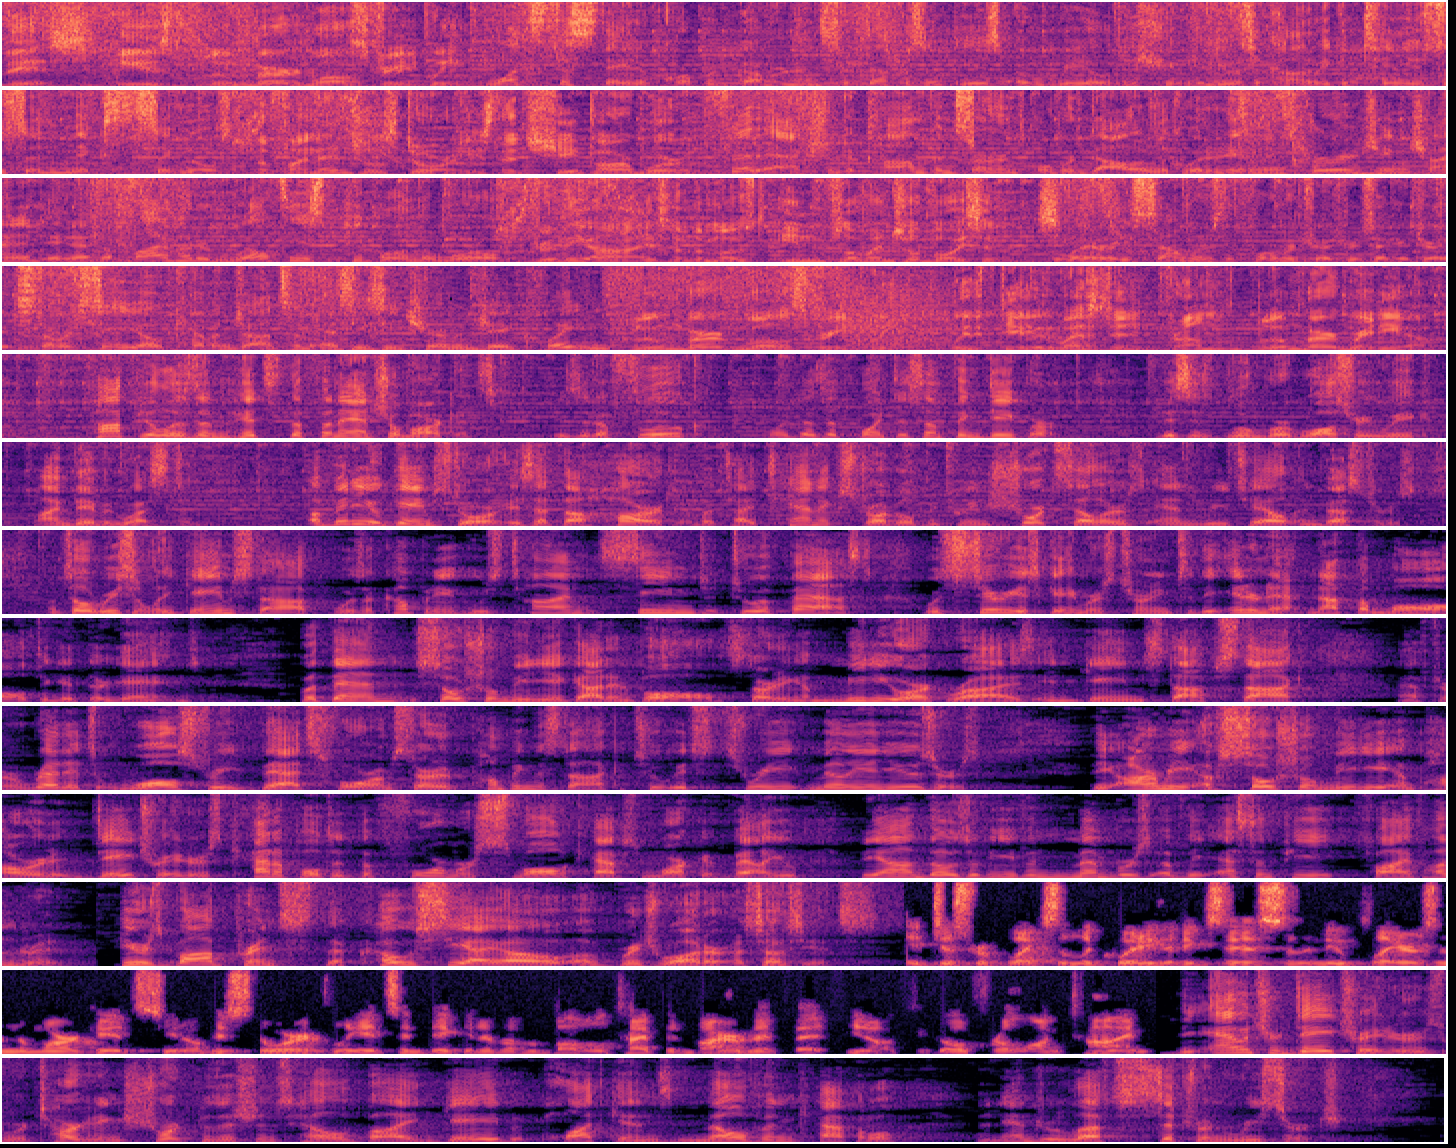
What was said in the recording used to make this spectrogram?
This is Bloomberg Wall Street Week. What's the state of corporate governance? The deficit is a real issue. The U.S. economy continues to send mixed signals. The financial stories that shape our world. Fed action to calm concerns over dollar liquidity. Some encouraging China data. The 500 wealthiest people in the world. Through the eyes of the most influential voices. Larry Summers, the former Treasury Secretary. Starbucks CEO Kevin Johnson. SEC Chairman Jay Clayton. Bloomberg Wall Street Week with David Westin from Bloomberg Radio. Populism hits the financial markets. Is it a fluke or does it point to something deeper? This is Bloomberg Wall Street Week. I'm David Westin. A video game store is at the heart of a titanic struggle between short sellers and retail investors. Until recently, GameStop was a company whose time seemed to have passed, with serious gamers turning to the internet, not the mall, to get their games. But then social media got involved, starting a meteoric rise in GameStop stock after Reddit's Wall Street Bets forum started pumping the stock to its 3 million users. The army of social media empowered day traders catapulted the former small caps market value beyond those of even members of the S&P 500. Here's Bob Prince, the co-CIO of Bridgewater Associates it just reflects the liquidity that exists and the new players in the markets. You know, historically, it's indicative of a bubble type environment, but, you know, it could go for a long time. The amateur day traders were targeting short positions held by Gabe Plotkin's Melvin Capital and Andrew Left's Citron Research.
